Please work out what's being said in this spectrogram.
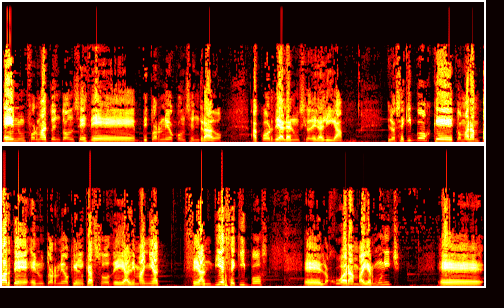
en un formato entonces de, torneo concentrado, acorde al anuncio de la liga. Los equipos que tomarán parte en un torneo que en el caso de Alemania sean 10 equipos, eh, los jugarán Bayern Múnich, eh,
